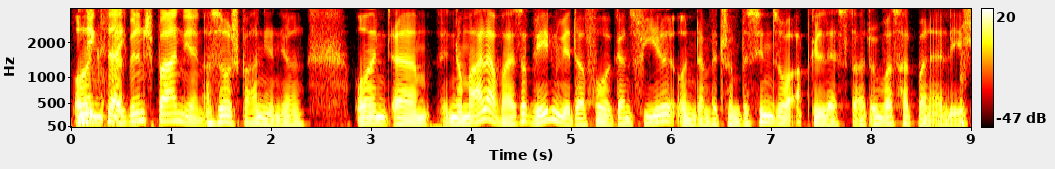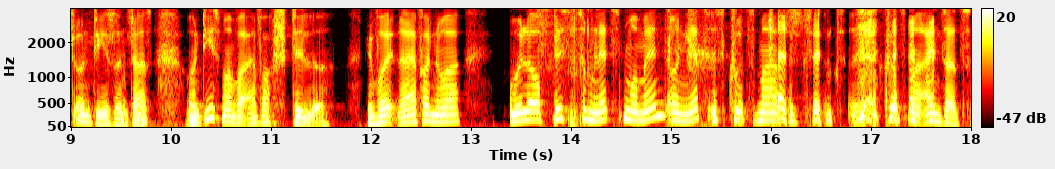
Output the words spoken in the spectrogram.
Und, Nix da, ich bin in Spanien. Ach so, Spanien, ja. Und ähm, normalerweise reden wir davor ganz viel und dann wird schon ein bisschen so abgelästert und was hat man erlebt und dies und das. Und diesmal war einfach Stille. Wir wollten einfach nur Urlaub bis zum letzten Moment und jetzt ist kurz mal Das stimmt. äh, kurz mal Einsatz.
